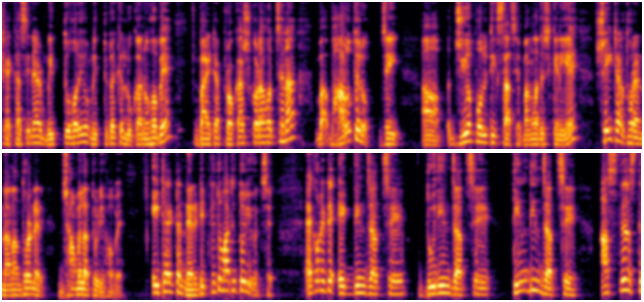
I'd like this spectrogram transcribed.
শেখ হাসিনার মৃত্যু হলেও মৃত্যুটাকে লুকানো হবে বা এটা প্রকাশ করা হচ্ছে না, বা ভারতেরও যেই জিও পলিটিক্স আছে বাংলাদেশকে নিয়ে, সেইটার ধরেন নানান ধরনের ঝামেলা তৈরি হবে। এইটা একটা ন্যারেটিভ কিন্তু মাঠে তৈরি হচ্ছে। এখন এটা একদিন যাচ্ছে দুই দিন যাচ্ছে তিন দিন যাচ্ছে, আস্তে আস্তে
